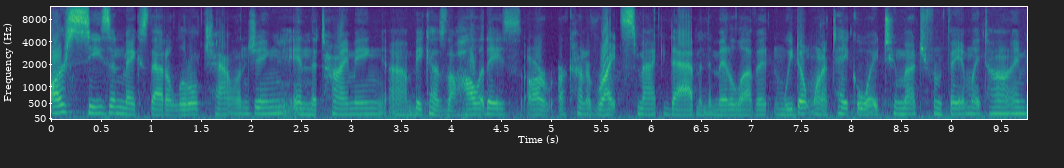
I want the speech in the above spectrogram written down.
our season makes that a little challenging Mm-hmm. in the timing uh, because the holidays are, are kind of right smack dab in the middle of it, and we don't want to take away too much from family time.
